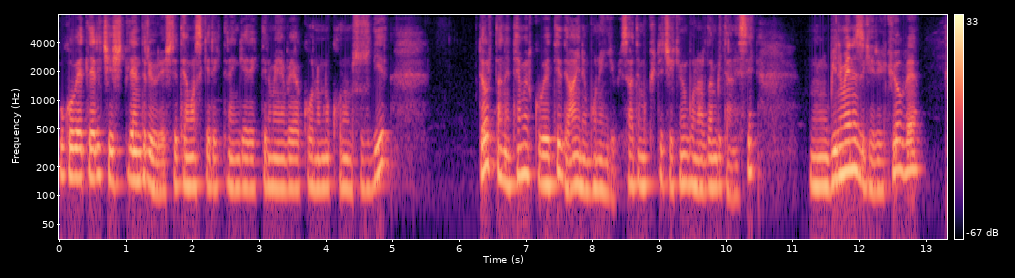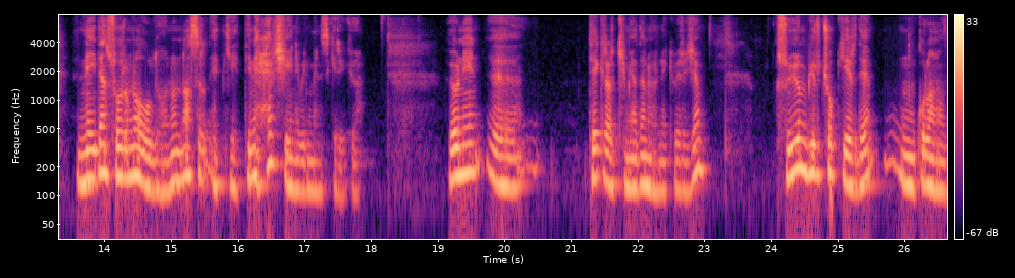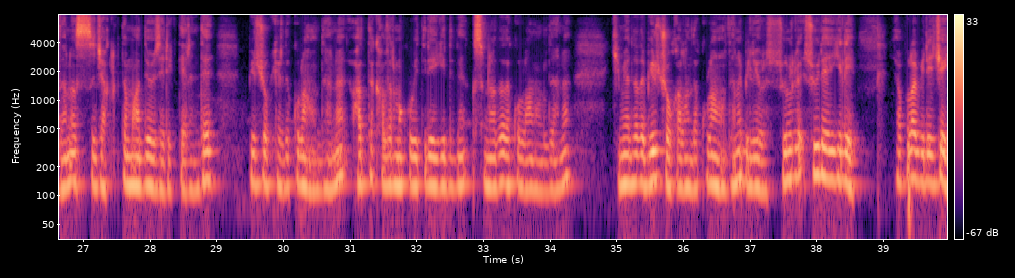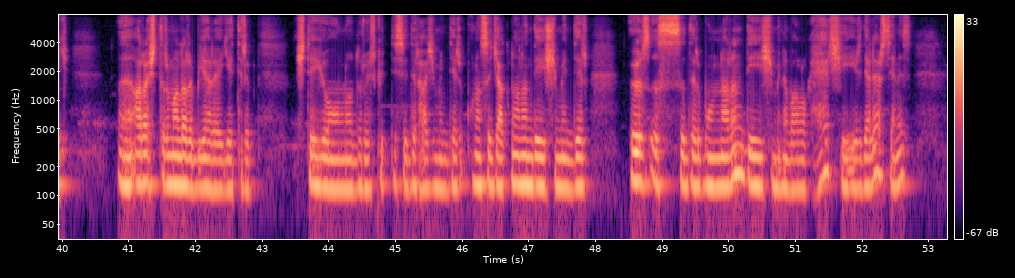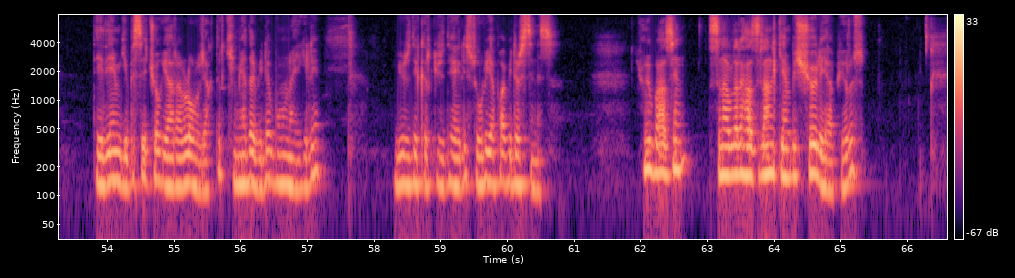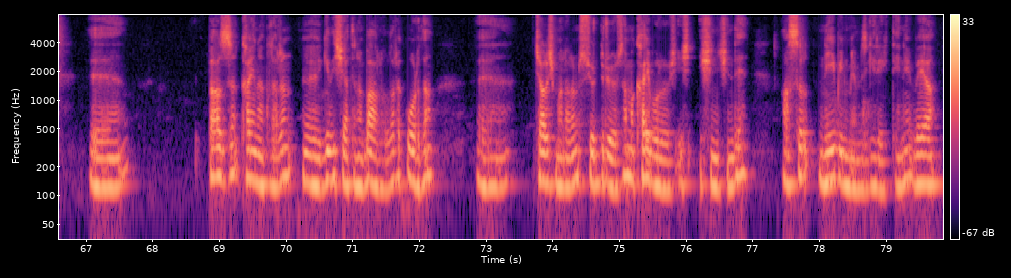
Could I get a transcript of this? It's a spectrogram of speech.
Bu kuvvetleri çeşitlendiriyor. İşte temas gerektiren, gerektirmeyen veya korunumlu, korunumsuz diye. Dört tane temel kuvveti de aynı bunun gibi. Zaten bu kütle çekimi bunlardan bir tanesi. Hmm, Bilmeniz gerekiyor ve neyden sorumlu olduğunu, nasıl etki ettiğini, her şeyini bilmeniz gerekiyor. Örneğin e, tekrar kimyadan örnek vereceğim. Suyun birçok yerde ım, kullanıldığını, sıcaklıkta madde özelliklerinde birçok yerde kullanıldığını, hatta kaldırma kuvvetiyle ilgili kısımlarda da kullanıldığını, kimyada da birçok alanda kullanıldığını biliyoruz. Suyla, suyla ilgili yapılabilecek e, araştırmaları bir araya getirip işte yoğunluğudur, öz kütlesidir, hacmidir, bunun sıcaklığının değişimidir, öz ısısıdır. Bunların değişimine bağlı her şeyi irdelerseniz dediğim gibi size çok yararlı olacaktır. Kimyada bile bununla ilgili %40, %50 soru yapabilirsiniz. Çünkü bazen sınavlara hazırlanırken biz şöyle yapıyoruz. Ee, bazı kaynakların e, gidişatına bağlı olarak orada e, çalışmalarımızı sürdürüyoruz ama kayboluyoruz iş- işin içinde. Asıl neyi bilmemiz gerektiğini veya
